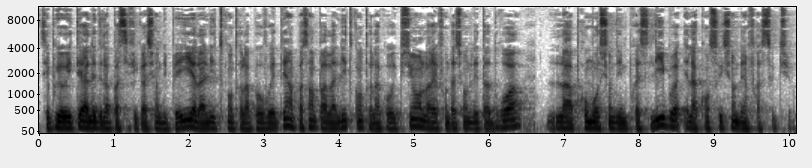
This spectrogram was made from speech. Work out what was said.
Ces priorités allaient de la pacification du pays à la lutte contre la pauvreté, en passant par la lutte contre la corruption, la refondation de l'état de droit, la promotion d'une presse libre et la construction d'infrastructures.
